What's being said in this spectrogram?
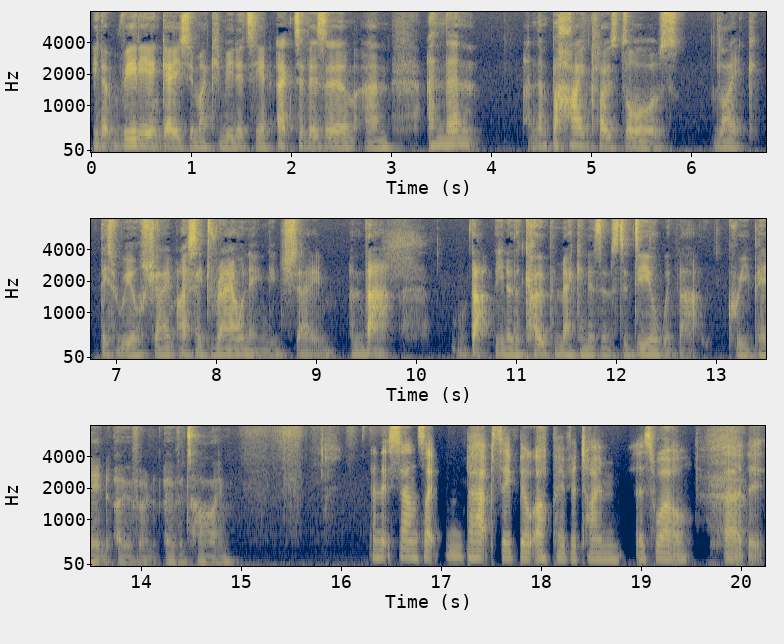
you know really engaged in my community and activism and and then and then behind closed doors, like this real shame. I say drowning in shame, and that that you know the coping mechanisms to deal with that creep in over over time. And it sounds like perhaps they built up over time as well. Uh, the...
